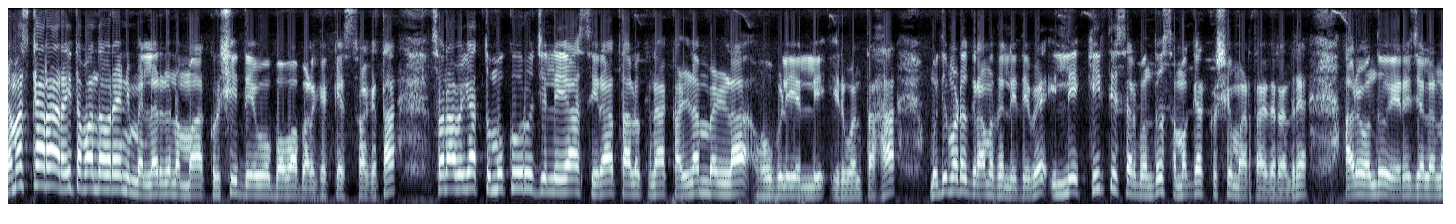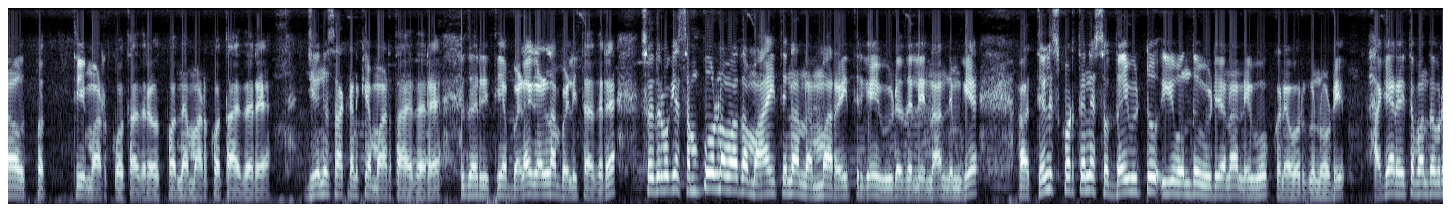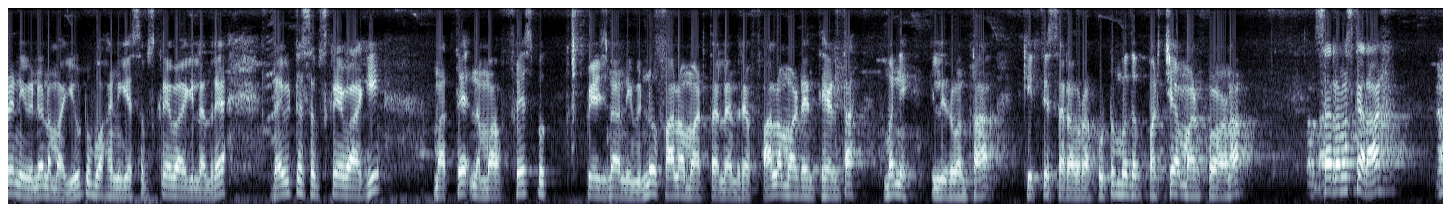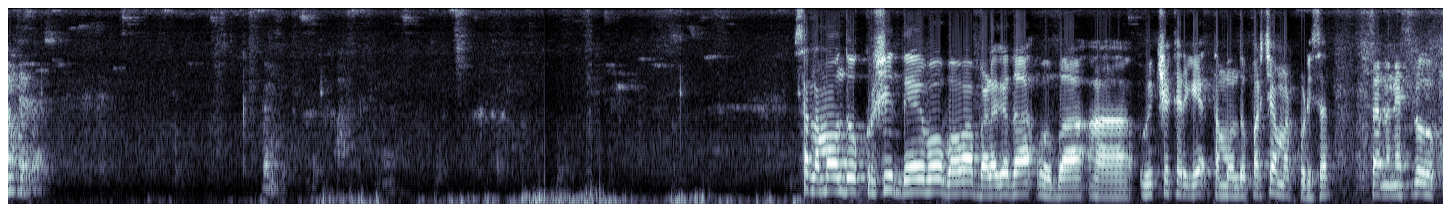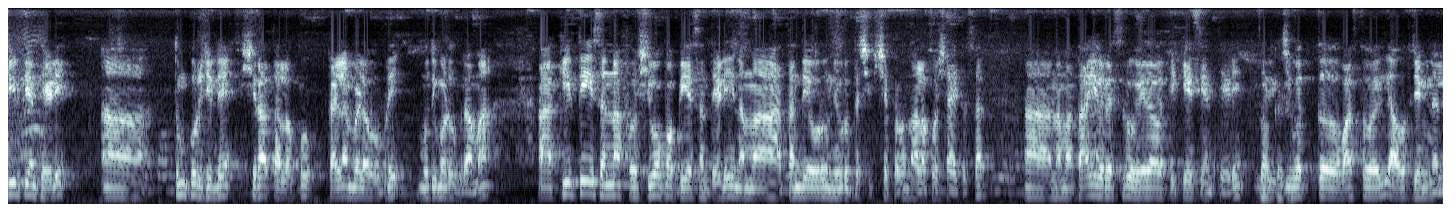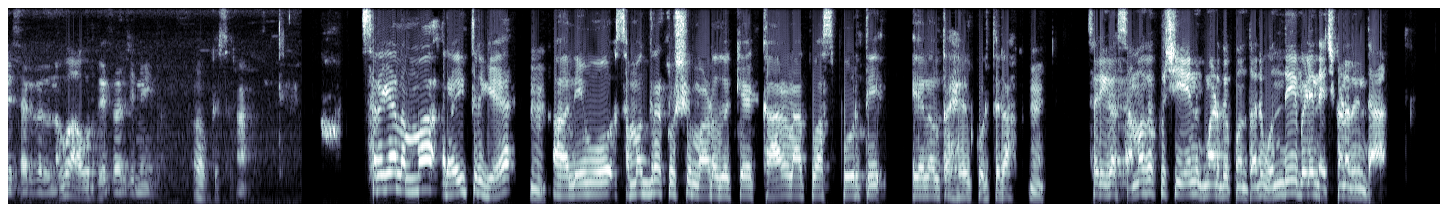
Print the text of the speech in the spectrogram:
ನಮಸ್ಕಾರ ರೈತ ಬಾಂಧವರೇ, ನಿಮ್ಮೆಲ್ಲರಿಗೂ ನಮ್ಮ ಕೃಷಿ ದೇವೋಭವ ಬಳಗಕ್ಕೆ ಸ್ವಾಗತ. ಸೊ ನಾವೀಗ ತುಮಕೂರು ಜಿಲ್ಲೆಯ ಸಿರಾ ತಾಲೂಕಿನ ಕಳ್ಳಂಬೆಳ್ಳ ಹೋಬಳಿಯಲ್ಲಿ ಇರುವಂತಹ ಮುದಿಮಡು ಗ್ರಾಮದಲ್ಲಿದ್ದೇವೆ. ಇಲ್ಲಿ ಕೀರ್ತಿ ಸರ್ ಬಂದು ಸಮಗ್ರ ಕೃಷಿ ಮಾಡ್ತಾ ಇದ್ದಾರೆ. ಅಂದರೆ ಅವರೇ ಒಂದು ಎರೆಜಲನ ಉತ್ಪತ್ತಿ ಮಾಡ್ಕೋತಾ ಇದ್ದಾರೆ, ಉತ್ಪಾದನೆ ಮಾಡ್ಕೋತಾ ಇದ್ದಾರೆ, ಜೇನು ಸಾಕಾಣಿಕೆ ಮಾಡ್ತಾ ಇದ್ದಾರೆ, ವಿವಿಧ ರೀತಿಯ ಬೆಳೆಗಳನ್ನ ಬೆಳೀತಾ ಇದ್ದಾರೆ. ಸೊ ಇದ್ರ ಬಗ್ಗೆ ಸಂಪೂರ್ಣವಾದ ಮಾಹಿತಿನ ನಮ್ಮ ರೈತರಿಗೆ ಈ ವಿಡಿಯೋದಲ್ಲಿ ನಾನು ನಿಮಗೆ ತಿಳಿಸ್ಕೊಡ್ತೇನೆ. ಸೊ ದಯವಿಟ್ಟು ಈ ಒಂದು ವಿಡಿಯೋನ ನೀವು ಕೊನೆವರೆಗೂ ನೋಡಿ. ಹಾಗೆ ರೈತ ಬಾಂಧವರೇ ಇನ್ನೂ ನಮ್ಮ ಯೂಟ್ಯೂಬ್ ವಾಹಿನಿಗೆ ಸಬ್ಸ್ಕ್ರೈಬ್ ಆಗಿಲ್ಲ ಅಂದರೆ ದಯವಿಟ್ಟು ಸಬ್ಸ್ಕ್ರೈಬ್ ಆಗಿ, ಮತ್ತು ನಮ್ಮ ಫೇಸ್ಬುಕ್ ಪೇಜ್ನ ನೀವಿನ್ನೂ ಫಾಲೋ ಮಾಡ್ತಾ ಇಲ್ಲ ಅಂದರೆ ಫಾಲೋ ಮಾಡಿ ಅಂತ ಹೇಳ್ತಾ ಬನ್ನಿ. ಇಲ್ಲಿರುವಂತಹ ಕೀರ್ತಿ ಸರ್ ಅವರ ಕುಟುಂಬದ ಪರಿಚಯ ಮಾಡ್ಕೊಳ್ಳೋಣ. ಸರ್ ನಮಸ್ಕಾರ. ನಮಸ್ತೆ ಸರ್ ನಮ್ಮ ಒಂದು ಕೃಷಿ ದೇವೋಭವ ಬಳಗದ ಒಬ್ಬ ವೀಕ್ಷಕರಿಗೆ ತಮ್ಮ ಒಂದು ಪರಿಚಯ ಮಾಡಿಕೊಡಿ ಸರ್. ಸರ್ ನನ್ನ ಹೆಸರು ಕೀರ್ತಿ ಅಂತ ಹೇಳಿ. ತುಮಕೂರು ಜಿಲ್ಲೆ ಶಿರಾ ತಾಲೂಕು ಕಳ್ಳಂಬೆಳ ಹೋಬಳಿ ಮುದಿಮಡು ಗ್ರಾಮ. ಕೀರ್ತಿ ಸಣ್ಣ ಶಿವಪ್ಪ ಬಿ ಎಸ್ ಅಂತೇಳಿ ನಮ್ಮ ತಂದೆಯವರು ನಿವೃತ್ತ ಶಿಕ್ಷಕರು ನಾಲ್ಕು ವರ್ಷ ಆಯಿತು ಸರ್. ಆ, ನಮ್ಮ ತಾಯಿಯವರ ಹೆಸರು ವೇದಾವತಿ ಕೇಸಿ ಅಂತೇಳಿ Okay, ಇವತ್ತು ವಾಸ್ತವವಾಗಿ ಅವ್ರ ಜಮೀನಲ್ಲಿ ಸರ್ ಇರೋದು ನಾವು ಅವ್ರದ್ದೇ ಸರ್ ಜಮೀನಿದು ಓಕೆ ಸರ್. ಹಾಂ. ಸರ್ ಈಗ ನಮ್ಮ ರೈತರಿಗೆ ನೀವು ಸಮಗ್ರ ಕೃಷಿ ಮಾಡೋದಕ್ಕೆ ಕಾರಣ ಅಥವಾ ಸ್ಫೂರ್ತಿ ಏನಂತ ಹೇಳ್ಕೊಡ್ತೀರಾ? ಹ್ಮ್. ಸರ್, ಈಗ ಸಮಗ್ರ ಕೃಷಿ ಏನ್ ಮಾಡ್ಬೇಕು ಅಂತಂದ್ರೆ ಒಂದೇ ಬೆಳೆ ನೆಚ್ಕೊಳ್ಳೋದ್ರಿಂದ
